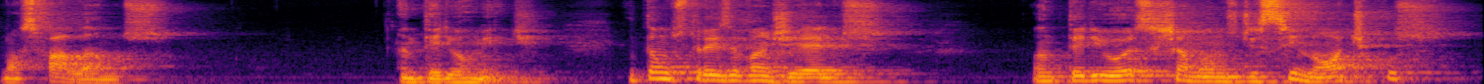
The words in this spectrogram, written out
nós falamos anteriormente. Então, os três evangelhos anteriores que chamamos de sinóticos,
